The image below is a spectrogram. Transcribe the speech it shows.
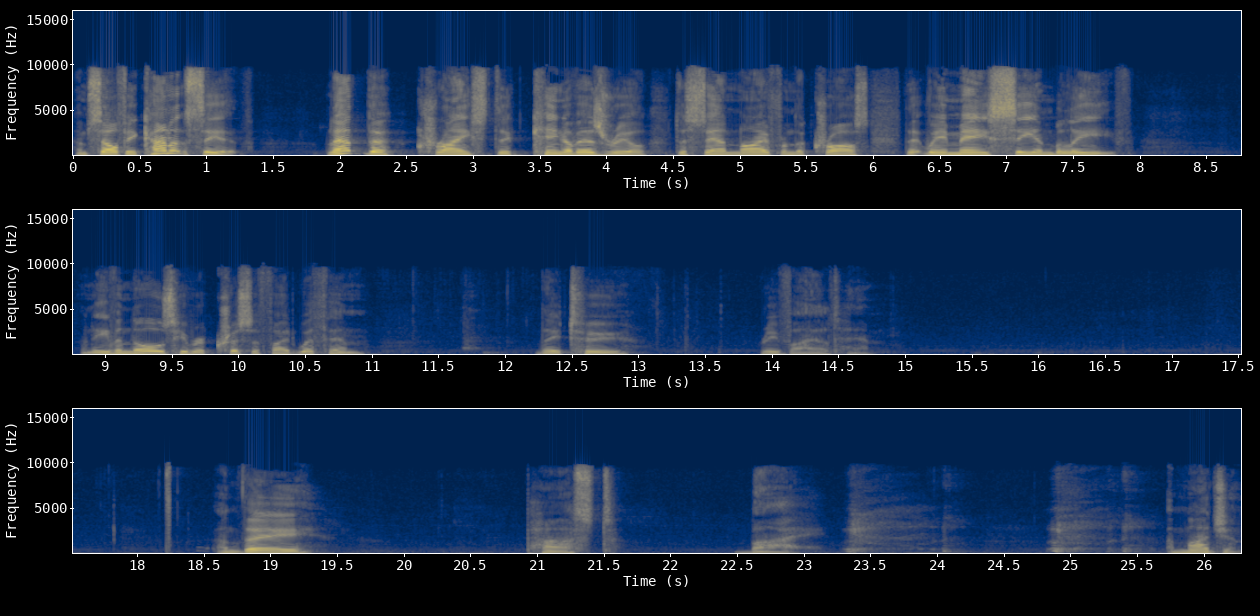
himself he cannot save. Let the Christ, the King of Israel, descend now from the cross that we may see and believe. And even those who were crucified with him, they too reviled him. And they passed by. Imagine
